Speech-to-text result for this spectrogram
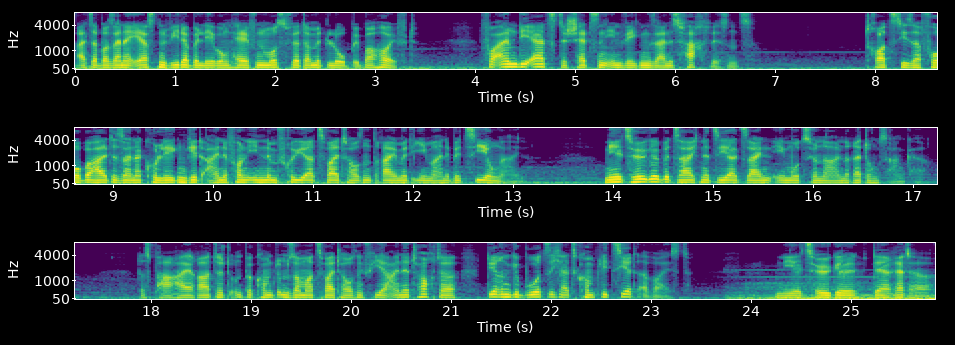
Als er bei seiner ersten Wiederbelebung helfen muss, wird er mit Lob überhäuft. Vor allem die Ärzte schätzen ihn wegen seines Fachwissens. Trotz dieser Vorbehalte seiner Kollegen geht eine von ihnen im Frühjahr 2003 mit ihm eine Beziehung ein. Nils Högel bezeichnet sie als seinen emotionalen Rettungsanker. Das Paar heiratet und bekommt im Sommer 2004 eine Tochter, deren Geburt sich als kompliziert erweist. Nils Högel, der Retter,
